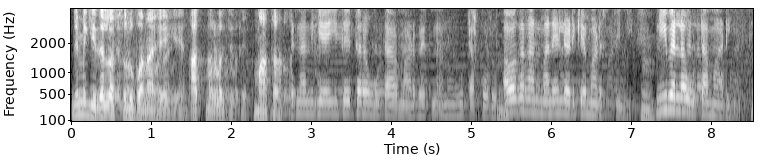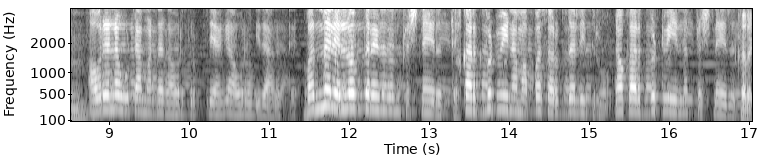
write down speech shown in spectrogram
ನಿಮಗೆ ಇದೆಲ್ಲ ಸುಲಭನ ಹೇಗೆ? ಆತ್ಮಗಳ ಜೊತೆ ಮಾತಾಡೋದು. ನನಗೆ ಇದೇ ತರ ಊಟ ಮಾಡ್ಬೇಕು ನಾನು ಊಟ ಕೊಡು. ಅವಾಗ ನಾನು ಮನೇಲಿ ಅಡಿಗೆ ಮಾಡಿಸ್ತೀನಿ. ನೀವೆಲ್ಲ ಊಟ ಮಾಡಿ. ಅವರೆಲ್ಲ ಊಟ ಮಾಡಿದಾಗ ಅವ್ರ ತೃಪ್ತಿಯಾಗಿ ಅವರು ಇದಾಗುತ್ತೆ. ಬಂದ್ಮೇಲೆ ಎಲ್ಲೋಗ್ತಾರೆ ಅನ್ನೋದೊಂದು ಪ್ರಶ್ನೆ ಇರುತ್ತೆ. ಕರ್ದ್ಬಿಟ್ವಿ ನಮ್ಮ ಅಪ್ಪ ಸ್ವರ್ಗದಲ್ಲಿದ್ರು ನಾವು ಕರ್ದ್ಬಿಟ್ವಿ ಅನ್ನೋದ್ ಪ್ರಶ್ನೆ ಇರುತ್ತೆ.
